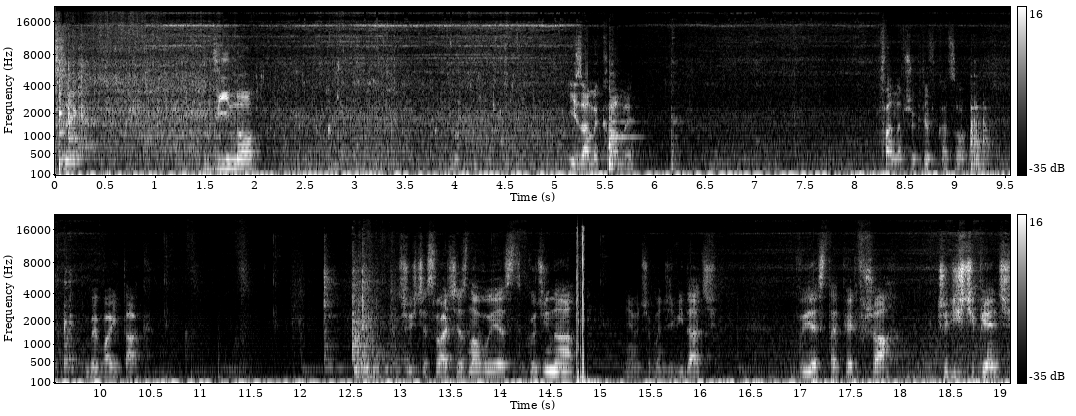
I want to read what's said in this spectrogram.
cyk, wino, i zamykamy. Fajna przykrywka, co? Bywa i tak. Oczywiście, słuchajcie, znowu jest godzina, nie wiem czy będzie widać, 21.35.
